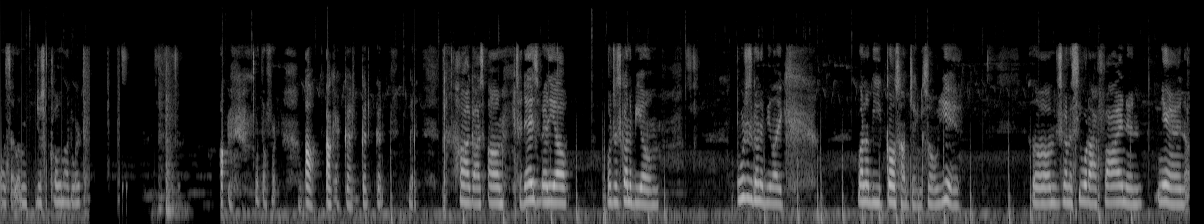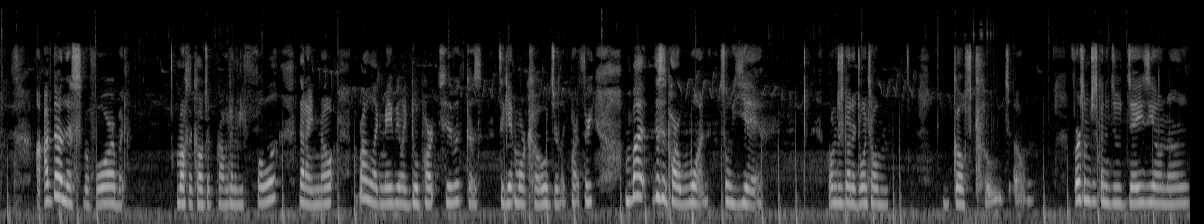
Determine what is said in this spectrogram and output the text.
One second, let me just close my door. Oh, what the fuck? Oh, okay, good, good, good, good. Hi guys, um, today's video, we're just gonna be, um, we're just gonna be like, gonna be ghost hunting, so yeah. So I'm just gonna see what I find, and yeah, and uh, I've done this before, but most of the codes are probably gonna be full that I know. I'll probably like maybe like do a part two because to get more codes or like part three. But this is part one, so yeah. I'm just gonna join some ghost codes. Um, first, I'm just gonna do Daisy on 09.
